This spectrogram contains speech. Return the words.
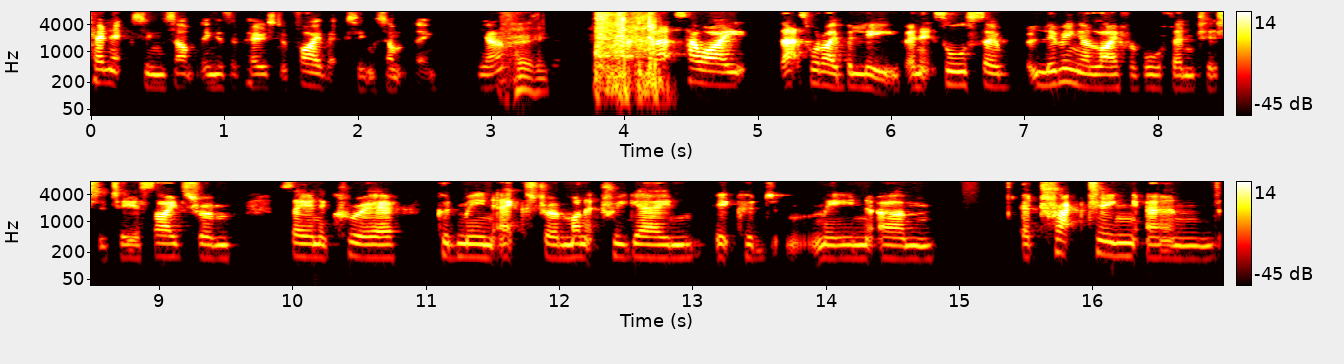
10xing something as opposed to 5xing something. Yeah. Right. That's how I, that's what I believe. And it's also living a life of authenticity, aside from, say, in a career, could mean extra monetary gain. It could mean um, attracting and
